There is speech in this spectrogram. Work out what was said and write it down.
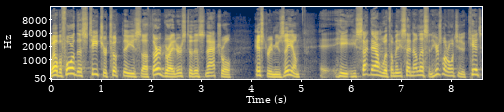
Well, before this teacher took these uh, third graders to this natural history museum, he, he sat down with them and he said, Now listen, here's what I want you to do. Kids,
